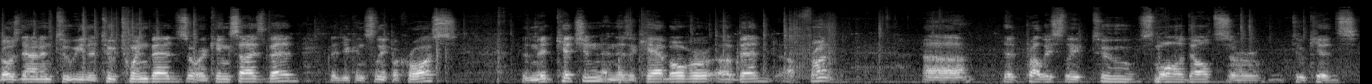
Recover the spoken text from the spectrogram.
goes down into either two twin beds or a king size bed that you can sleep across. The mid kitchen and there's a cab over a bed up front uh, that probably sleep two small adults or two kids.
